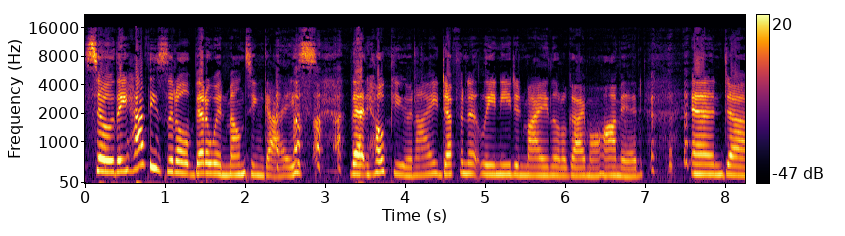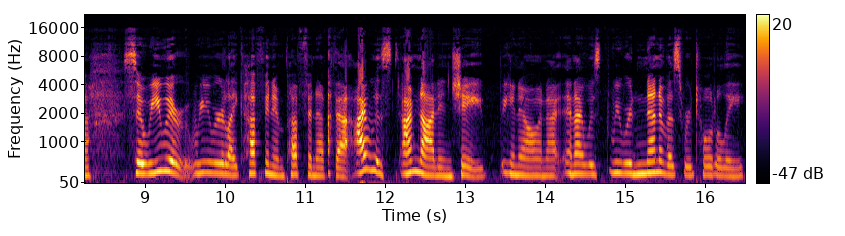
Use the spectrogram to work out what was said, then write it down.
So they have these little Bedouin mountain guys that help you, and I definitely needed my little guy Mohammed, and uh, so we were we were like huffing and puffing up that I was I'm not in shape, you know, and I and I was we were none of us were totally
